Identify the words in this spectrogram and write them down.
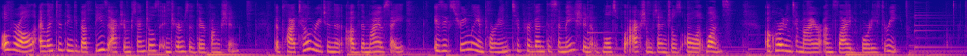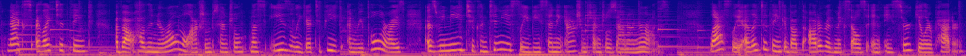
Overall, I like to think about these action potentials in terms of their function. The plateau region of the myocyte is extremely important to prevent the summation of multiple action potentials all at once, according to Meyer on slide 43. Next, I like to think about how the neuronal action potential must easily get to peak and repolarize as we need to continuously be sending action potentials down our neurons. Lastly, I like to think about the autorhythmic cells in a circular pattern.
